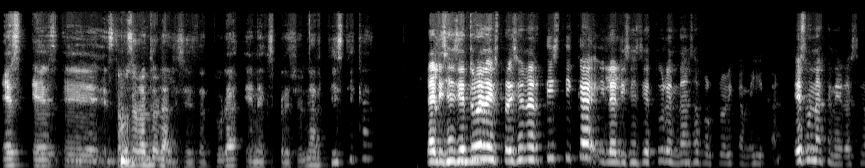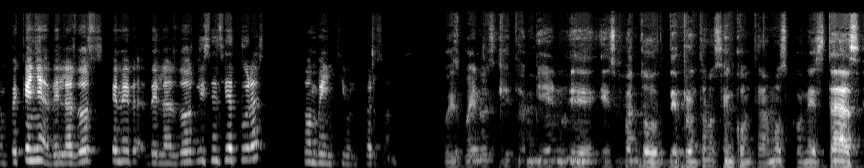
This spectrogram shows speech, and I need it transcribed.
Es, es, eh, estamos hablando de la licenciatura en expresión artística. La licenciatura en expresión artística y la licenciatura en danza folclórica mexicana. Es una generación pequeña. De las dos, de las dos licenciaturas son 21 personas. Pues bueno, es que también eh, es cuando de pronto nos encontramos con estas,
